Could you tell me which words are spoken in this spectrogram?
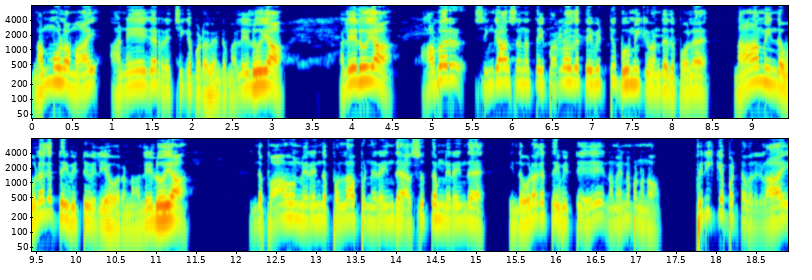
நம்மூலமாய் அநேகர் ரட்சிக்கப்பட வேண்டும். அல்லேலூயா அல்லேலூயா அவர் சிங்காசனத்தை பரலோகத்தை விட்டு பூமிக்கு வந்தது போல நாம் இந்த உலகத்தை விட்டு வெளியே வரணும். அல்லேலூயா. இந்த பாவம் நிறைந்த பொல்லாப்பு நிறைந்த அசுத்தம் நிறைந்த இந்த உலகத்தை விட்டு நம்ம என்ன பண்ணணும்? பிரிக்கப்பட்டவர்களாய்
